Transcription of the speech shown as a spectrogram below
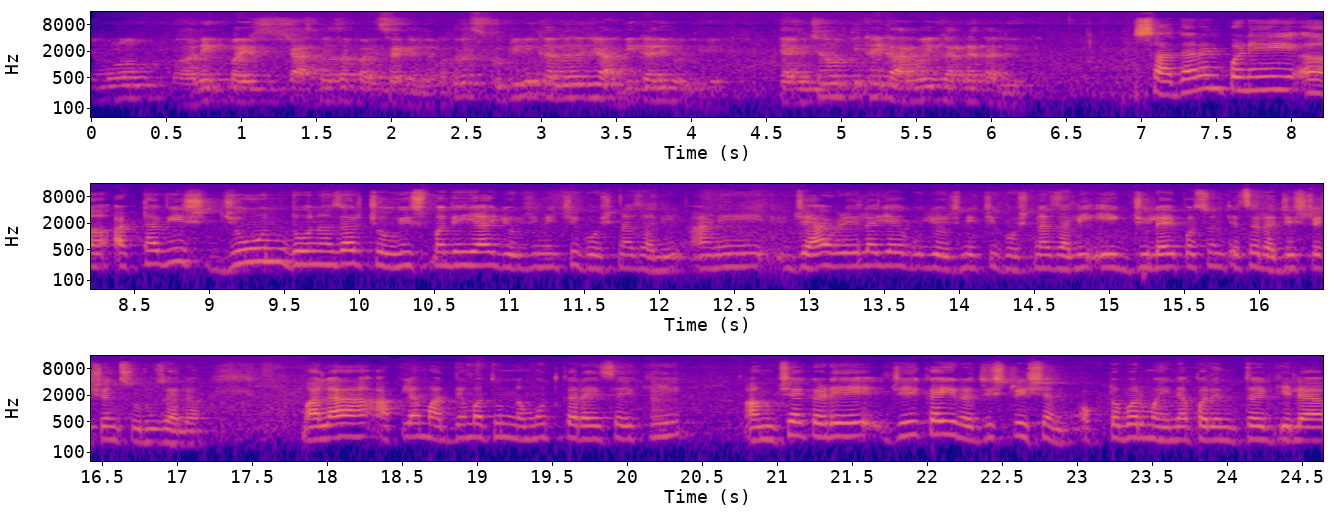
त्यामुळं अनेक पैसे शासनाचा पैसा गेला. मात्र स्क्रुटिनी करणारे जे अधिकारी होते त्यांच्यावरती काही कारवाई करण्यात आली. साधारणपणे अठ्ठावीस जून दोन हजार चोवीसमध्ये या योजनेची घोषणा झाली आणि ज्या वेळेला या योजनेची घोषणा झाली एक जुलैपासून त्याचं रजिस्ट्रेशन सुरू झालं. मला आपल्या माध्यमातून नमूद करायचं आहे की आमच्याकडे जे काही रजिस्ट्रेशन ऑक्टोबर महिन्यापर्यंत गेल्या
